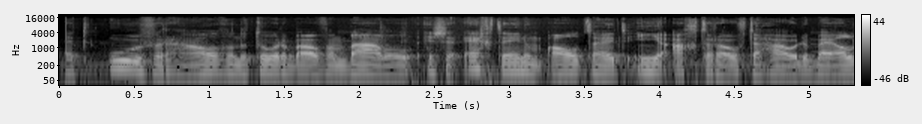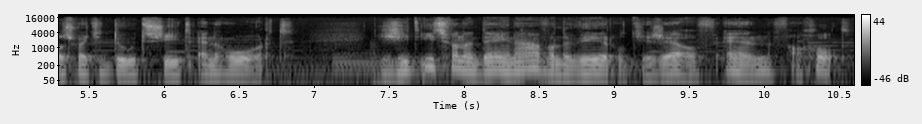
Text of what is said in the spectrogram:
Het oerverhaal van de torenbouw van Babel is er echt een om altijd in je achterhoofd te houden bij alles wat je doet, ziet en hoort. Je ziet iets van het DNA van de wereld, jezelf en van God.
